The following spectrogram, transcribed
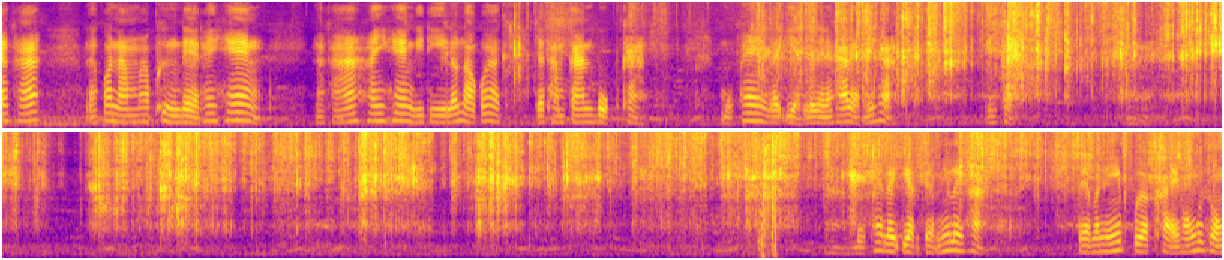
นะคะ แล้วก็นำมาผึ่งแดดให้แห้งนะคะ ให้แห้งดีๆ แล้วเราก็จะทำการบุบค่ะบุบให้ละเอียดเลยนะคะ แบบนี้ค่ะนี่ค่ะอ่าอ่า บุบให้ละเอียดแบบนี้เลยค่ะ แต่วันนี้เปลือกไข่ของคุณสง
